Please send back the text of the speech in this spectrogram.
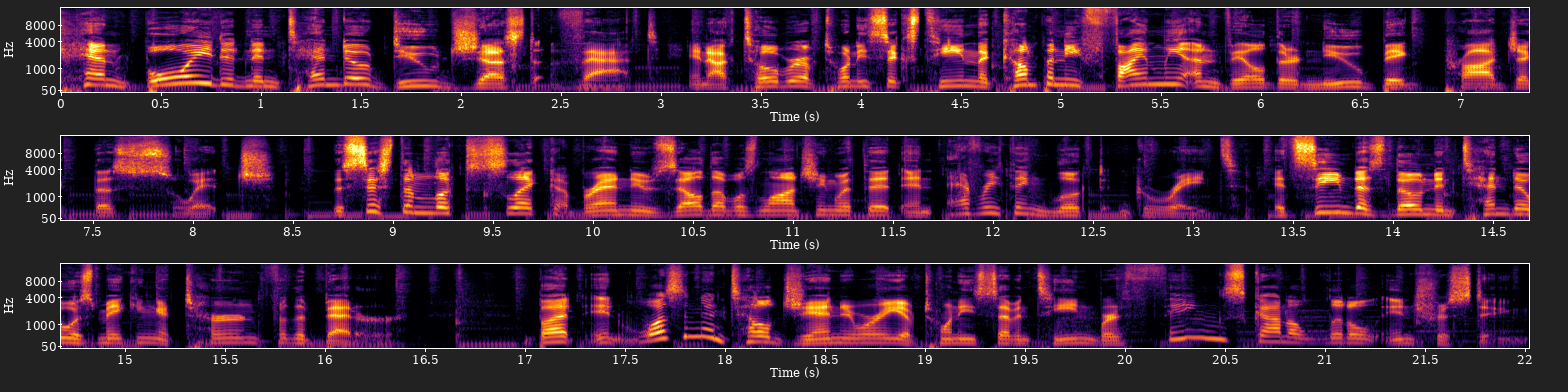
And boy, did Nintendo do just that. In October of 2016, the company finally unveiled their new big project, the Switch. The system looked slick, a brand new Zelda was launching with it, and everything looked great. It seemed as though Nintendo was making a turn for the better. But it wasn't until January of 2017 where things got a little interesting.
